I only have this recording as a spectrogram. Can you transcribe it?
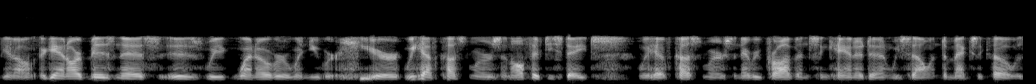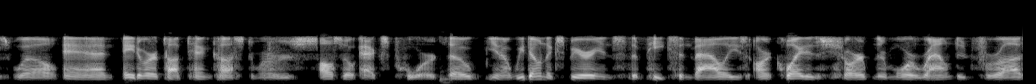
you know, again, our business is we went over when you were here. We have customers in all 50 states. We have customers in every province in Canada, and we sell into Mexico as well. And eight of our top 10 customers also export. So, you know, we don't experience the peaks and valleys aren't quite as sharp. They're more rounded for us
